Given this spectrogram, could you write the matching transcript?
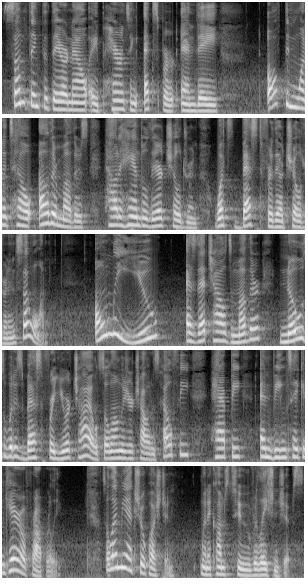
some think that they are now a parenting expert and they often want to tell other mothers how to handle their children, what's best for their children, and so on. Only you as that child's mother, knows what is best for your child so long as your child is healthy, happy, and being taken care of properly. So let me ask you a question when it comes to relationships.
